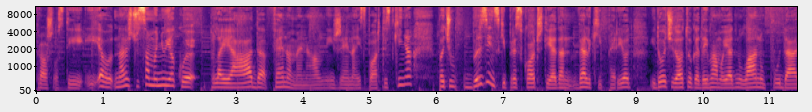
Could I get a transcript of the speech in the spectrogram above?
prošlosti, i evo, navešću samo nju, iako je plejada fenomenalnih žena i sportistkinja, pa ću brzinski preskočiti jedan veliki period i doći do toga da imamo jednu lanu pudar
